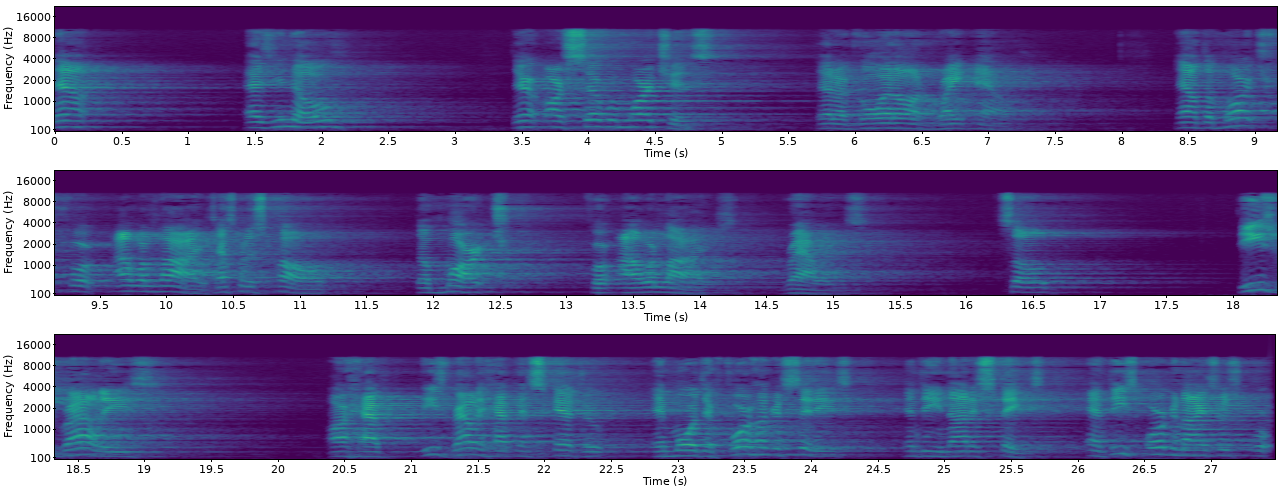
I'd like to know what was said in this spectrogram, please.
Now, as you know, there are several marches that are going on right now. Now, the March for Our Lives, that's what it's called, the March for Our Lives rallies. So, these rallies are have these rallies have been scheduled in more than 400 cities in the United States, and these organizers were,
